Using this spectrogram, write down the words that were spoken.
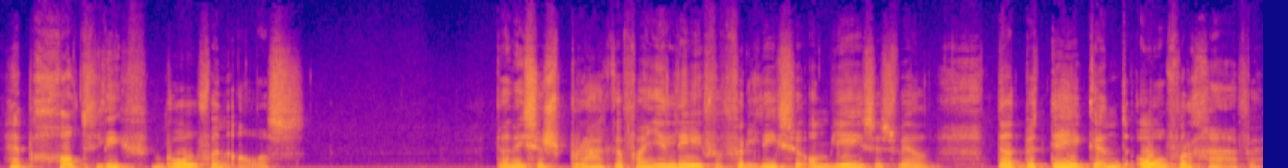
Heb God lief boven alles. Dan is er sprake van je leven verliezen om Jezus wil. Dat betekent overgave.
